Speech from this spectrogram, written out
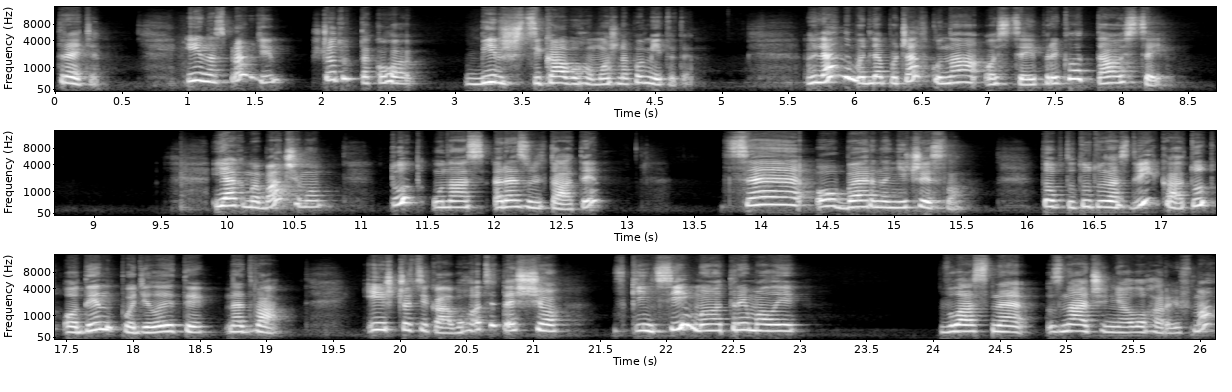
третя. І насправді, що тут такого більш цікавого можна помітити? Глянемо для початку на ось цей приклад та ось цей. Як ми бачимо, тут у нас результати це обернені числа. Тобто тут у нас двійка, а тут 1 поділити на 2. І що цікавого, це те, що в кінці ми отримали власне значення логарифма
